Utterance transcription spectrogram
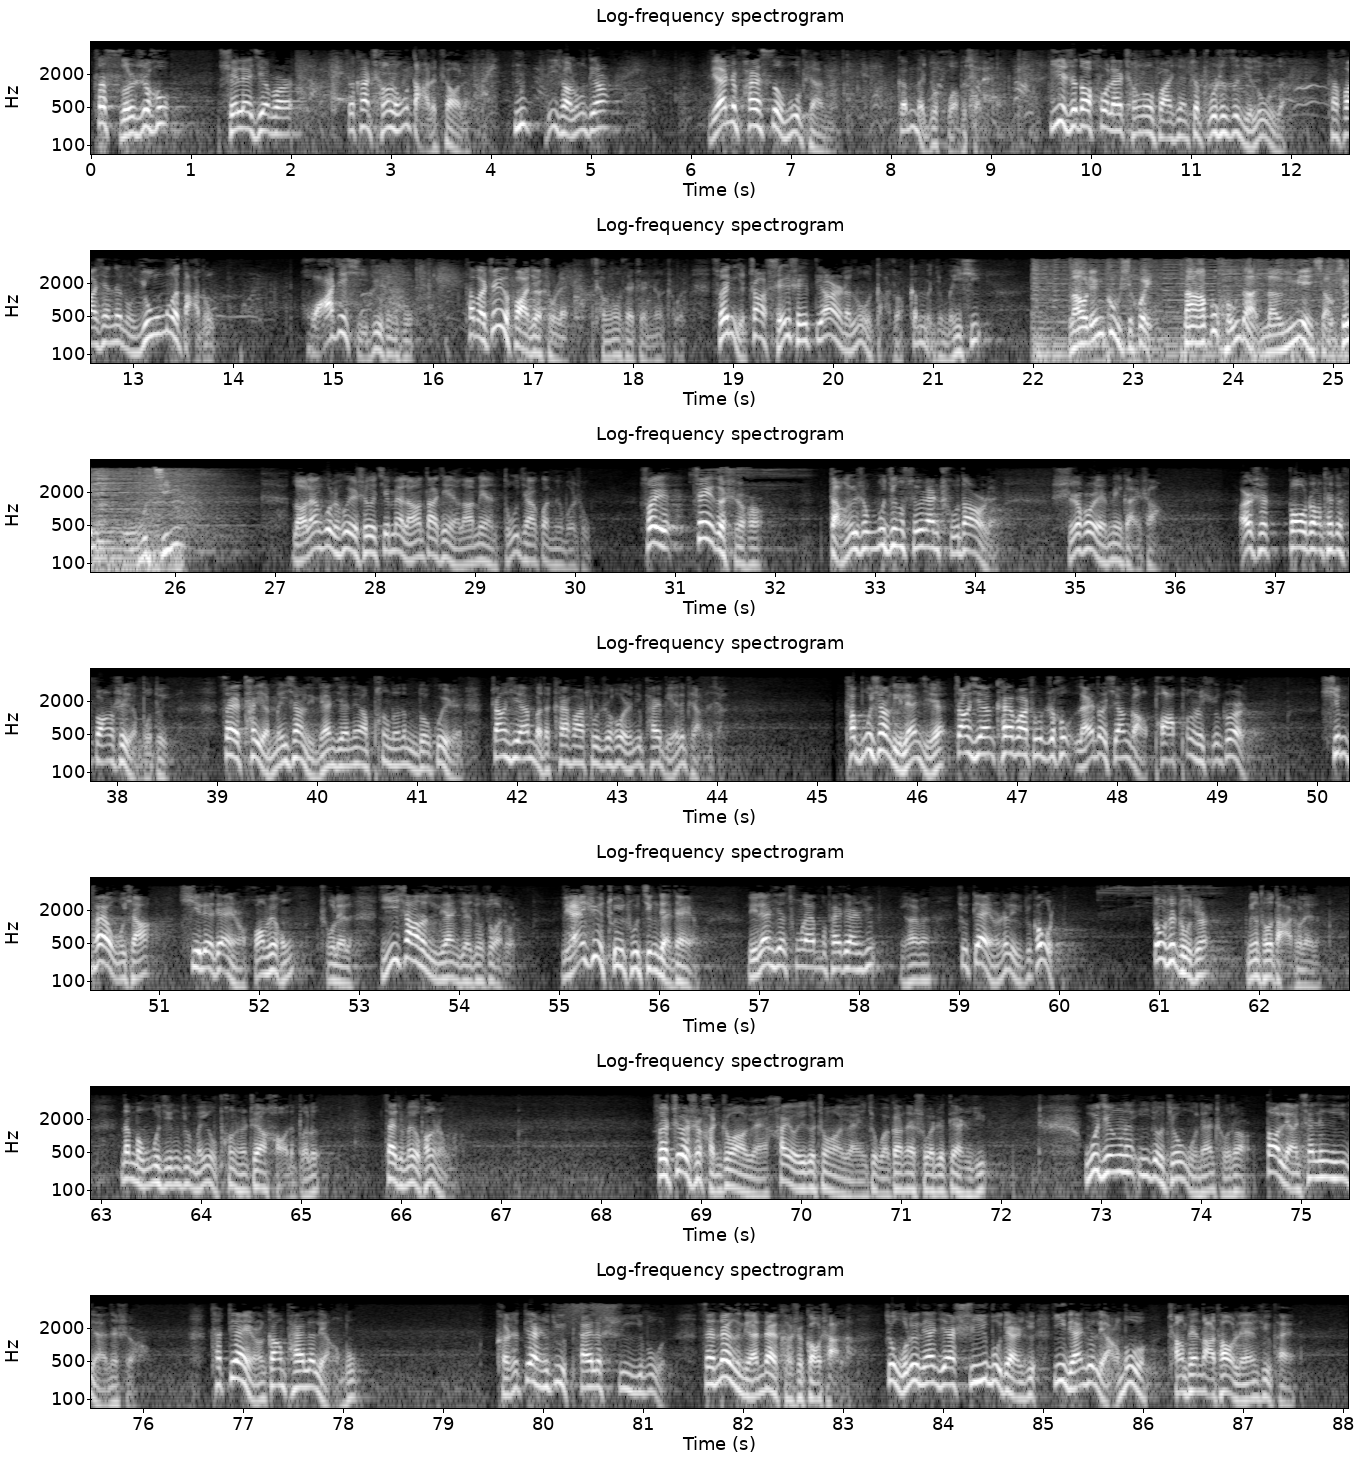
他死了之后，谁来接班？就看成龙打的漂亮，嗯，李小龙第二，连着拍四五部片子，根本就火不起来。一直到后来，成龙发现这不是自己路子，他发现那种幽默打斗、滑稽喜剧功夫，他把这个发掘出来，成龙才真正出来。所以你照谁谁第二的路打造，根本就没戏。老梁故事会打不红的冷面小生吴京。老梁故事会是由金麦郎大金眼拉面独家冠名播出，所以这个时候等于是吴京虽然出道了，时候也没赶上，而且包装他的方式也不对，再他也没像李连杰那样碰到那么多贵人。张骞安把他开发出之后，人家拍别的片子去了。他不像李连杰，张骞安开发出之后来到香港，啪碰上徐克了，新派武侠系列电影《黄飞鸿》出来了，一下子李连杰就坐住了，连续推出经典电影。李连杰从来不拍电视剧，你看没？就电影这里就够了，都是主角，名头打出来了。那么吴京就没有碰上这样好的伯乐，再就没有碰上过。所以这是很重要原因。还有一个重要原因，就我刚才说这电视剧。吴京呢，一九九五年出道，到两千零一年的时候，他电影刚拍了两部，可是电视剧拍了十一部了，在那个年代可是高产了。就五六年间，十一部电视剧，一年就两部长篇大套连续剧拍。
